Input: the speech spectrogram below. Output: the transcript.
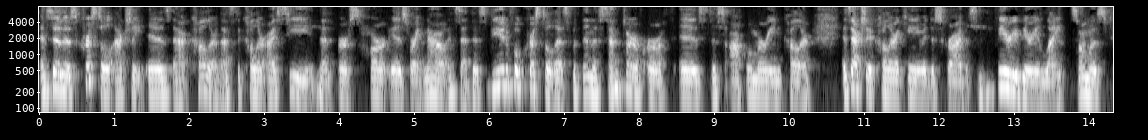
and so this crystal actually is that color. That's the color I see that Earth's heart is right now, is that this beautiful crystal that's within the center of Earth is this aquamarine color. It's actually a color I can't even describe. It's very, very light. It's almost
